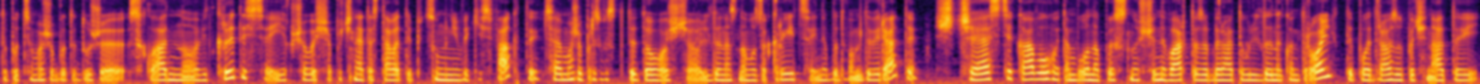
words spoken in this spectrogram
типу це може бути дуже складно відкритися. І якщо ви ще почнете ставити під сумнів якісь факти, це може призвести до того, що людина знову закриється і не буде вам довіряти. Ще з цікавого там було написано, що не варто забирати у людини контроль, типу одразу починати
